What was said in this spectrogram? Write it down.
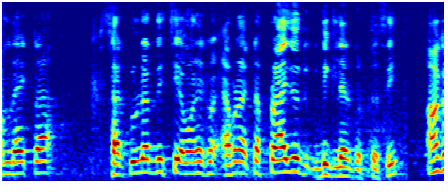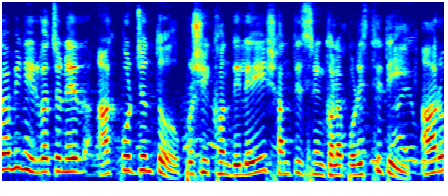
আমরা একটা সার্কুলার দিচ্ছি এবং আমরা একটা প্রাইজও ডিক্লেয়ার করতেছি। আগামী নির্বাচনের আগ পর্যন্ত প্রশিক্ষণ দিলে শান্তি শৃঙ্খলা পরিস্থিতি আরও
